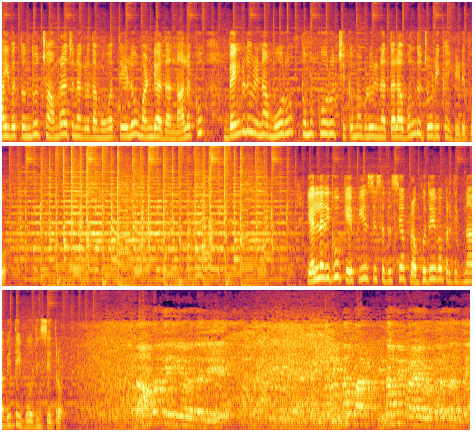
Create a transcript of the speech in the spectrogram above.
ಐವತ್ತೊಂದು, ಚಾಮರಾಜನಗರದ ಮೂವತ್ತೇಳು, ಮಂಡ್ಯದ ನಾಲ್ಕು, ಬೆಂಗಳೂರಿನ ಮೂರು, ತುಮಕೂರು, ಚಿಕ್ಕಮಗಳೂರಿನ ತಲಾ ಒಂದು ಜೋಡಿ ಕೈ ಹಿಡಿದ್ವು. ಎಲ್ಲರಿಗೂ ಕೆಪಿಎಸ್ಸಿ ಸದಸ್ಯ ಪ್ರಭುದೇವ ಬೋಧಿಸಿದ್ರು. ಭಿನ್ನಾಭಿಪ್ರಾಯಗಳು ಬರದಂತೆ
